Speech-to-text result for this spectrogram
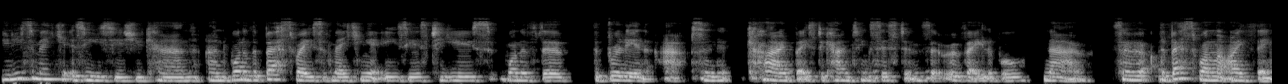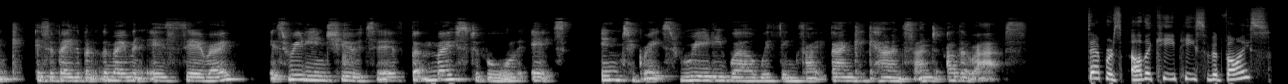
You need to make it as easy as you can. And one of the best ways of making it easy is to use one of the, the brilliant apps and cloud based accounting systems that are available now. So, the best one that I think is available at the moment is Xero. It's really intuitive, but most of all, it integrates really well with things like bank accounts and other apps. Deborah's other key piece of advice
